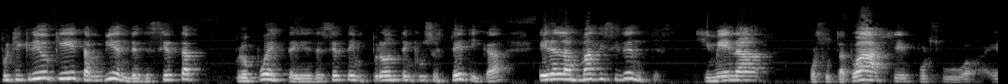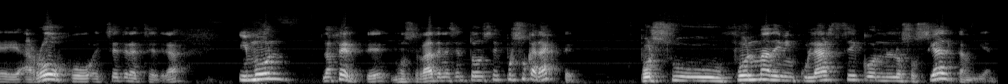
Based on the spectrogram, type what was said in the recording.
Porque creo que también desde cierta propuesta y desde cierta impronta, incluso estética, eran las más disidentes. Jimena por sus tatuajes, por su eh, arrojo, etcétera, etcétera. Y Laferte, Montserrat en ese entonces, por su carácter, por su forma de vincularse con lo social también.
